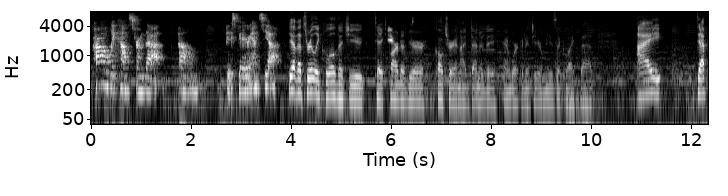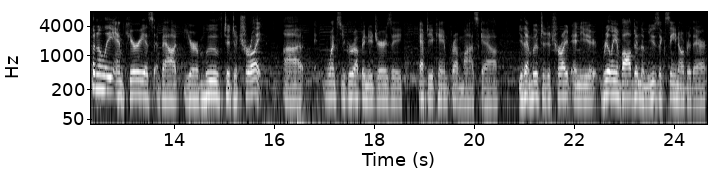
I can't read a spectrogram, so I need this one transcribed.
probably comes from that. Um, experience. Yeah. Yeah, that's really cool that you take part of your culture and identity and work it into your music like that. I definitely am curious about your move to Detroit uh, once you grew up in New Jersey after you came from Moscow. You then moved to Detroit and you're really involved in the music scene over there.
